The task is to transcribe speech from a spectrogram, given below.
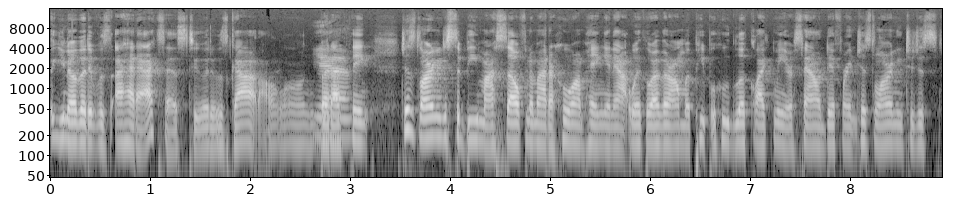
you know, that it was. I had access to it. It was God all along. But I think just learning just to be myself, no matter who I'm hanging out with, whether I'm with people who look like me or sound different. Just learning to just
